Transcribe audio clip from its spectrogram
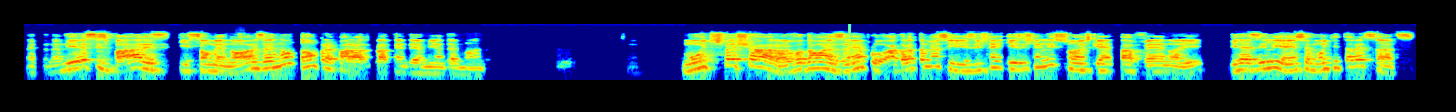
Tá entendendo? E esses bares que são menores, eles não estão preparados para atender a minha demanda. Muitos fecharam. Eu vou dar um exemplo. Agora também assim, existem, existem lições que a gente está vendo aí de resiliência muito interessantes.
